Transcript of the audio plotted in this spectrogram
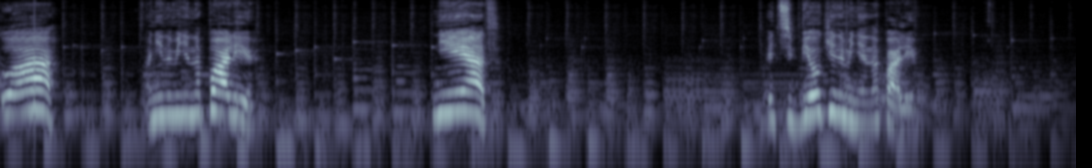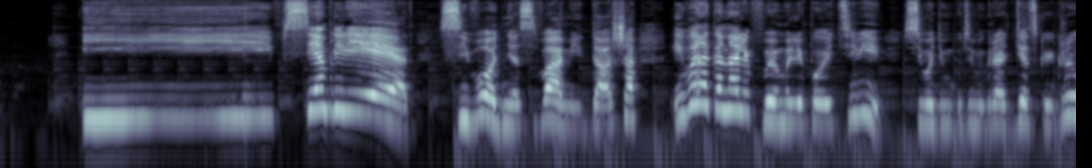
А! Они на меня напали! Нет! Эти белки на меня напали. И всем привет! Сегодня с вами Даша, и вы на канале Family Boy TV. Сегодня мы будем играть детскую игру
